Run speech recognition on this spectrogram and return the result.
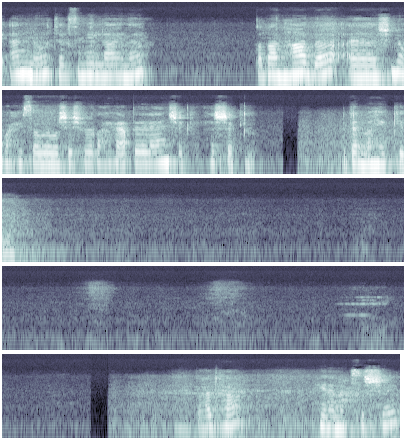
كأنه ترسمين لاينر. طبعا هذا آه شنو راح يسوي؟ أول شي شوي راح يعطي العين شكل هالشكل بدل ما هي كذا. بعدها هنا نفس الشيء.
